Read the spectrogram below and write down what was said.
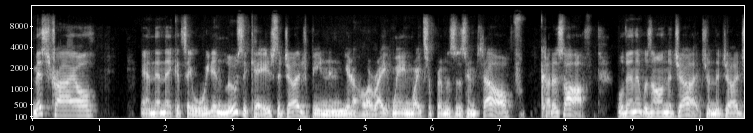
mistrial and then they could say, well, we didn't lose the case. The judge, being, you know, a right wing white supremacist himself, cut us off. Well, then it was on the judge, and the judge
